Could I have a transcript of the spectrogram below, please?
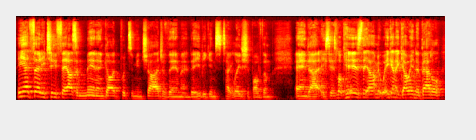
He had 32,000 men, and God puts him in charge of them, and he begins to take leadership of them. And uh, he says, Look, here's the army. We're going to go into battle.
